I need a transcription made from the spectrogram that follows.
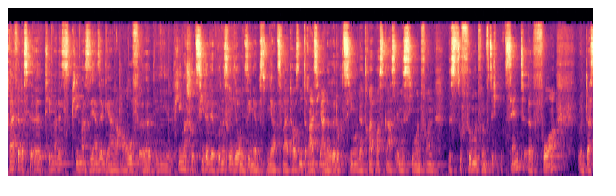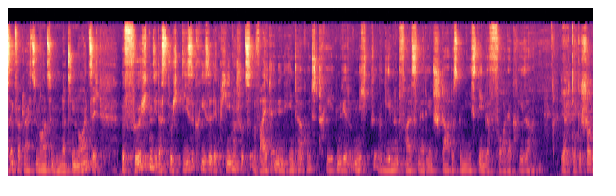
greife das äh, Thema des Klimas sehr, sehr gerne auf. Äh, die Klimaschutzziele der Bundesregierung sehen ja bis zum Jahr 2030 eine Reduktion der Treibhausgasemissionen von bis zu 55 Prozent äh, vor und das im Vergleich zu 1990. Befürchten Sie, dass durch diese Krise der Klimaschutz weiter in den Hintergrund treten wird und nicht gegebenenfalls mehr den Status genießt, den wir vor der Krise hatten? Ja, ich denke schon.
